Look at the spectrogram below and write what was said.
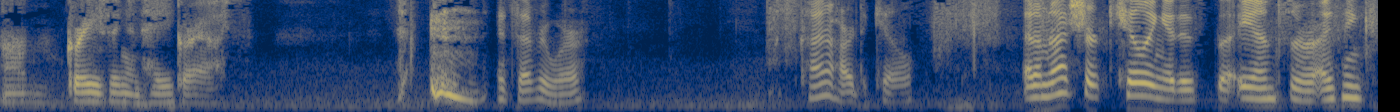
um, grazing and hay grass. it's everywhere. It's kind of hard to kill. And I'm not sure killing it is the answer. I think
